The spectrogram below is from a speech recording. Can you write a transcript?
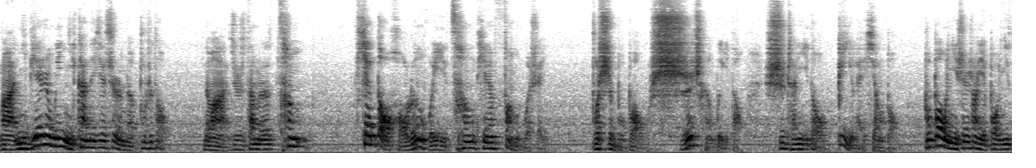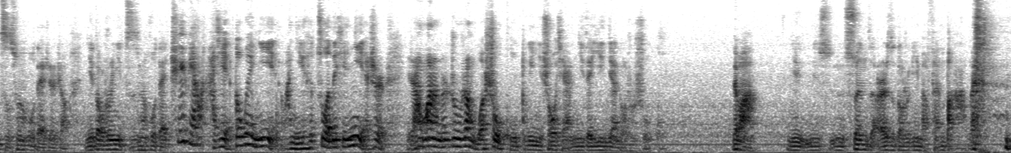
啊！你别认为你干那些事儿呢不知道，对吧？就是咱们说苍天道好轮回，苍天放过谁？不是不报，时辰未到，时辰一到，必来相报。不报你身上，也报你子孙后代身上。你到时候你子孙后代去别拉去，都怪你，完你做那些孽事，然后完了之后让我受苦，不给你烧钱，你在阴间都是受苦，对吧？你你孙孙子儿子到时候给你把坟扒了，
